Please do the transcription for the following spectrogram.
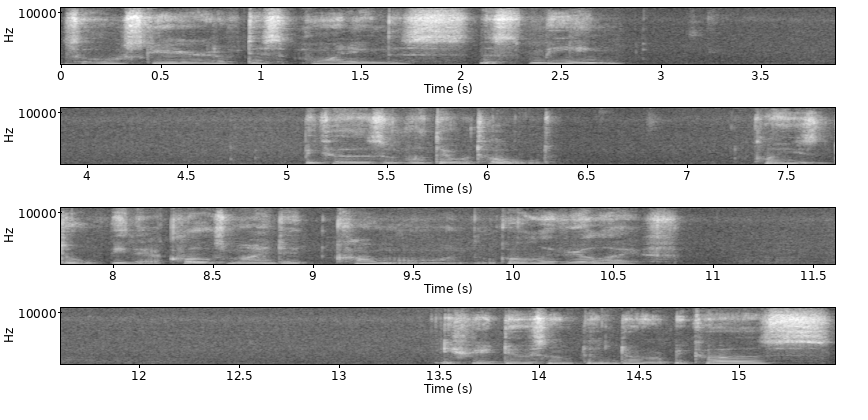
so scared of disappointing this this being because of what they were told. Please don't be that close-minded. Come on, go live your life. If you do something, do it because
